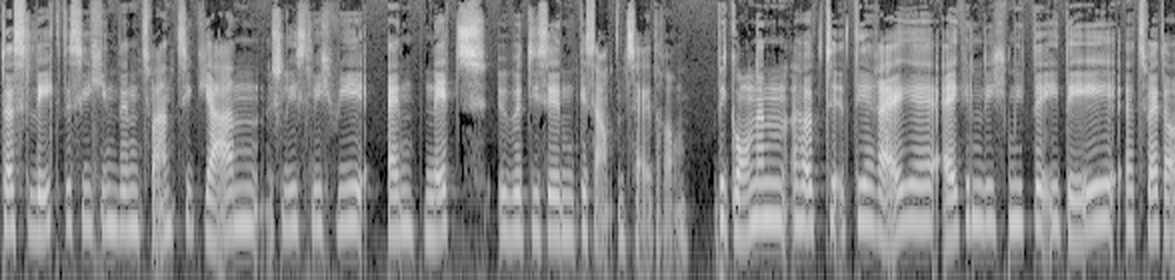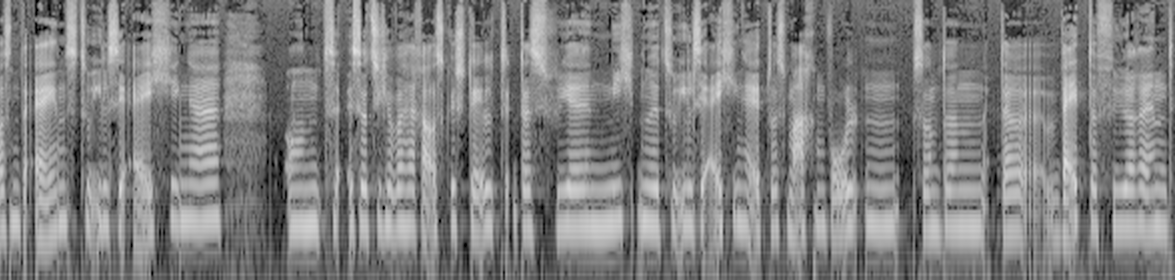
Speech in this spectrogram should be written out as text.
Das legte sich in den 20 Jahren schließlich wie ein Netz über diesen gesamten Zeitraum. Begonnen hat die Reihe eigentlich mit der Idee 2001 äh, zu Ilse Eichinger und es hat sich aber herausgestellt, dass wir nicht nur zu Ilse Eichinger etwas machen wollten, sondern weiterführend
